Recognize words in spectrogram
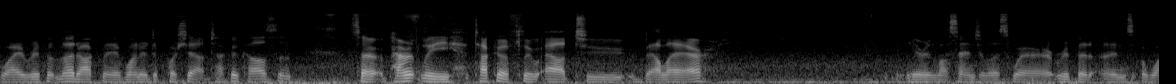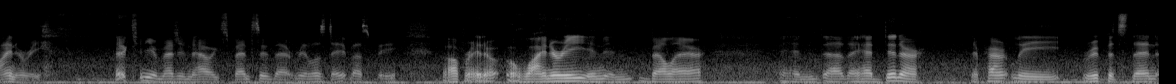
why Rupert Murdoch may have wanted to push out Tucker Carlson. So, apparently, Tucker flew out to Bel Air here in Los Angeles, where Rupert owns a winery. Can you imagine how expensive that real estate must be to operate a, a winery in, in Bel Air? And uh, they had dinner apparently, Rupert's then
